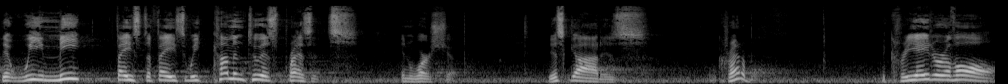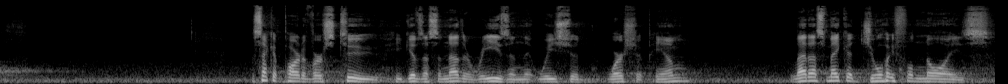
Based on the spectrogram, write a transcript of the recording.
that we meet face to face, we come into His presence in worship. This God is incredible, the creator of all. The second part of verse 2, he gives us another reason that we should worship him. Let us make a joyful noise.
